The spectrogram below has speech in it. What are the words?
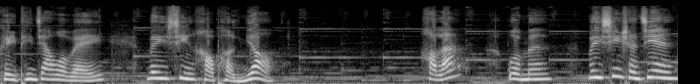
可以添加我为微信好朋友。好啦，我们微信上见。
